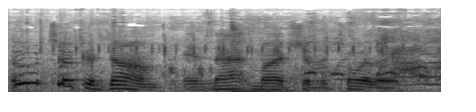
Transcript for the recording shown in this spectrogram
Who took a dump in that much of a toilet?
